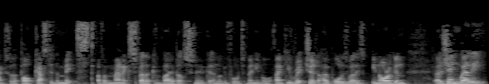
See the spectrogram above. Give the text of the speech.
Thanks for the podcast in the midst of a manic spell of conveyor belt snooker and looking forward to many more. Thank you, Richard. I hope all is well in Oregon. Uh, Zheng Weili,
